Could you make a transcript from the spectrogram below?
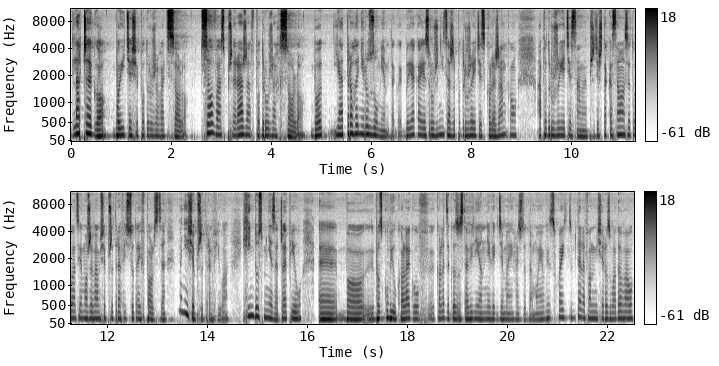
Dlaczego boicie się podróżować solo? Co was przeraża w podróżach solo? Bo ja trochę nie rozumiem tego, jakby jaka jest różnica, że podróżujecie z koleżanką, a podróżujecie same. Przecież taka sama sytuacja może wam się przytrafić tutaj w Polsce. Mnie się przytrafiła. Hindus mnie zaczepił, e, bo, bo zgubił kolegów, koledzy go zostawili, on nie wie, gdzie ma jechać do domu. Ja mówię, słuchaj, telefon mi się rozładował,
